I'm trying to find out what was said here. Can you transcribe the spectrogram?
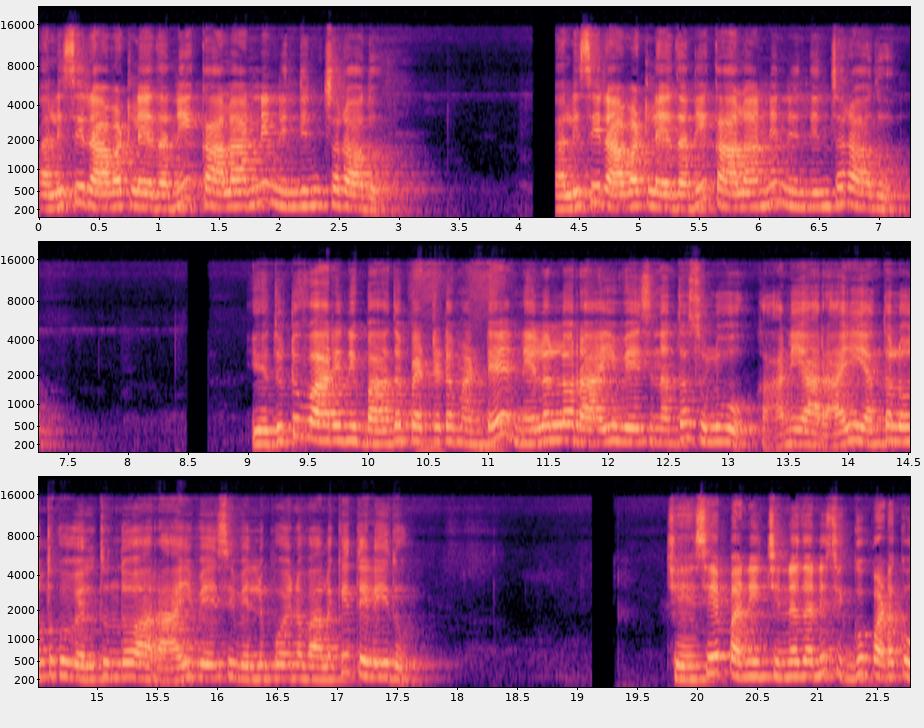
కలిసి రావట్లేదని కాలాన్ని నిందించరాదు. కలిసి రావట్లేదని కాలాన్ని నిందించరాదు. ఎదుటి వారిని బాధ పెట్టడం అంటే నీళ్ళల్లో రాయి వేసినంత సులువు. కానీ ఆ రాయి ఎంత లోతుకు వెళ్తుందో ఆ రాయి వేసి వెళ్ళిపోయిన వాళ్ళకి తెలియదు చేసే పని చిన్నదని సిగ్గుపడకు.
